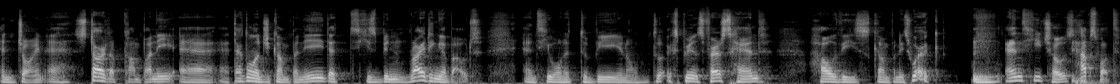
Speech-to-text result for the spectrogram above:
and join a startup company, a, a technology company that he's been writing about. And he wanted to be, you know, to experience firsthand how these companies work. and he chose HubSpot.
